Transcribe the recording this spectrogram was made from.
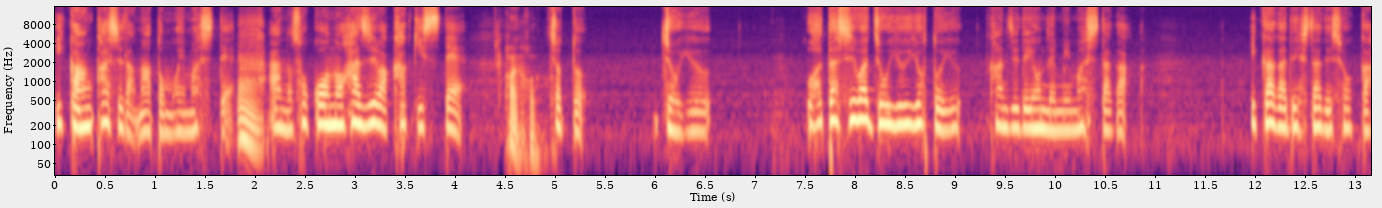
いかん歌詞だなと思いまして、うん。あのそこの恥は書き捨てはいはい。ちょっと女優私は女優よという感じで読んでみましたがいかがでしたでしょうか？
